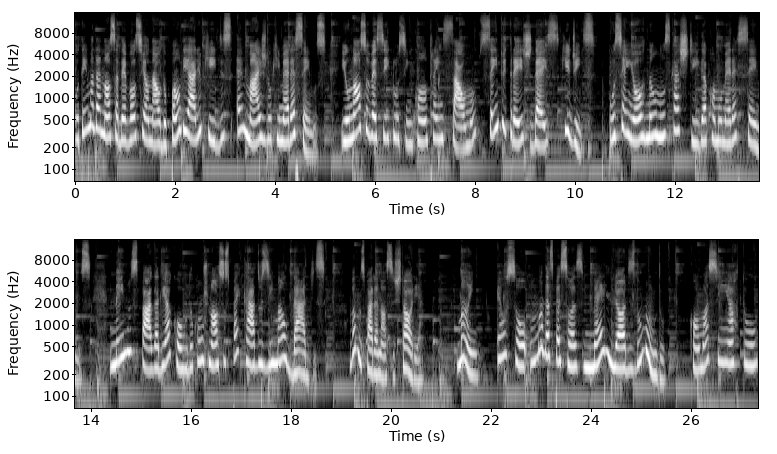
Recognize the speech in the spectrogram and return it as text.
O tema da nossa devocional do Pão Diário Kids é mais do que merecemos. E o nosso versículo se encontra em Salmo 103, 10, que diz: O Senhor não nos castiga como merecemos, nem nos paga de acordo com os nossos pecados e maldades. Vamos para a nossa história? Mãe, eu sou uma das pessoas melhores do mundo. Como assim, Arthur?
